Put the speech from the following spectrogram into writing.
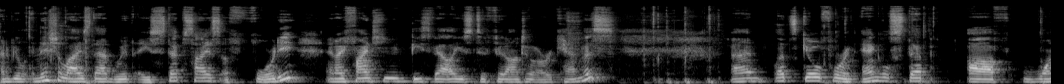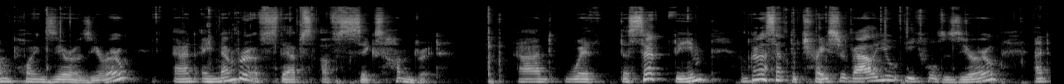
and we'll initialize that with a step size of 40, and I fine-tuned these values to fit onto our canvas. And let's go for an angle step of 1.00 and a number of steps of 600. And with the set theme, I'm going to set the tracer value equal to zero, and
